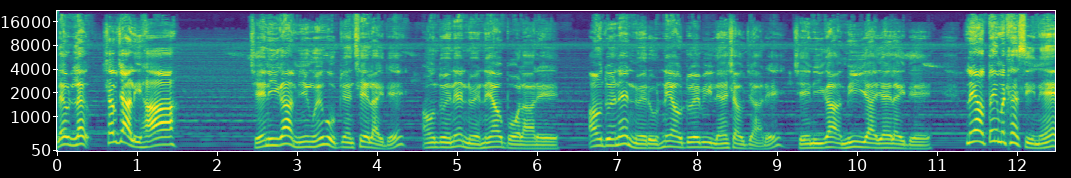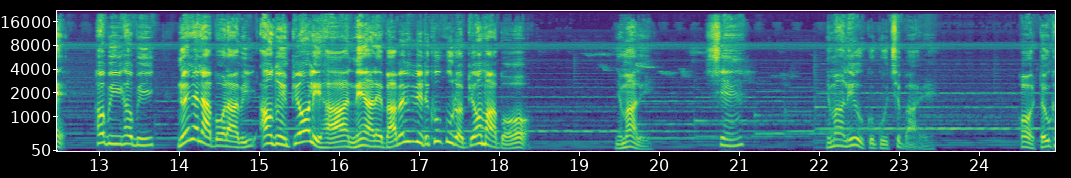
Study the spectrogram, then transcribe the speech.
လှုပ်လှုပ်ရှောက်ကြလီဟာဂျယ်နီကမြင်ကွင်းကိုပြန်ချဲ့လိုက်တယ်အောင်သွင်နဲ့နှွယ်နှစ်ယောက်ပေါ်လာတယ်အောင်သွင်နဲ့နှွယ်တို့နှစ်ယောက်တွဲပြီးလမ်းလျှောက်ကြတယ်ဂျယ်နီကအမိရရိုက်လိုက်တယ်နှစ်ယောက်တိတ်မထက်စီနဲ့ဟုတ်ပြီဟုတ်ပြီ နွေးမျက်နှာပေါ်လာပြီးအောင်သွင်ပြောလေဟာနင်ကလည်းဘာပဲဖြစ်ဖြစ်တခုခုတော့ပြောမှာပေါ့ညီမလေးရှင်ညီမလေးကိုကိုကိုချစ်ပါတယ်ဟောဒုက္ခ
